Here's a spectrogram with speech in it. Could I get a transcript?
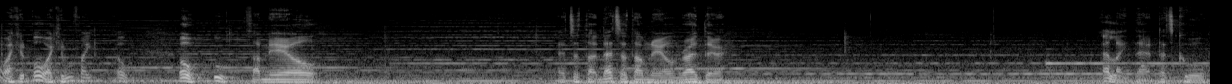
Oh, I can. Oh, I can move my. Oh, oh, ooh, thumbnail. That's a th that's a thumbnail right there. I like that. That's cool.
